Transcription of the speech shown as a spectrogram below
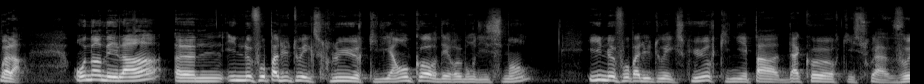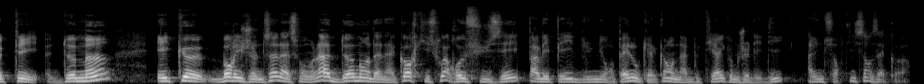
Voilà. On en est là. Euh, il ne faut pas du tout exclure qu'il y a encore des rebondissements. Il ne faut pas du tout exclure qu'il n'y ait pas d'accord qui soit voté demain et que Boris Johnson, à ce moment-là, demande un accord qui soit refusé par les pays de l'Union européenne, ou quelqu'un en aboutirait, comme je l'ai dit, à une sortie sans accord.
